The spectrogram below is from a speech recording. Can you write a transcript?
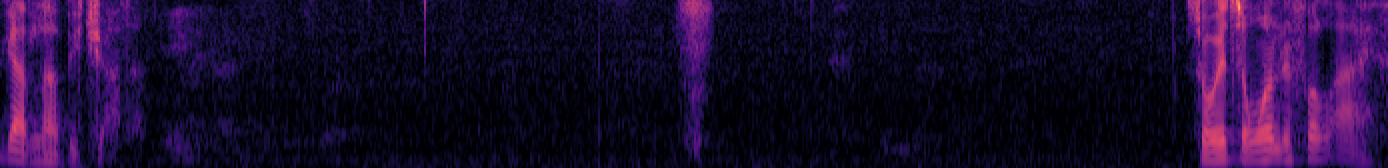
We got to love each other. So it's a wonderful life.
